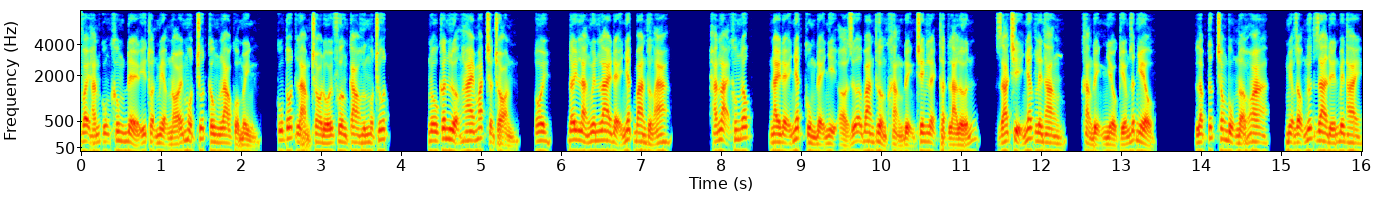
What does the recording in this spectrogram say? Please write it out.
vậy hắn cũng không để ý thuận miệng nói một chút công lao của mình, cũng tốt làm cho đối phương cao hứng một chút. Ngô cân lượng hai mắt trợn tròn, ôi, đây là nguyên lai đệ nhất ban thưởng a. Hắn lại không đốc này đệ nhất cùng đệ nhị ở giữa ban thưởng khẳng định t r ê n lệch thật là lớn, giá trị nhất lên thăng, khẳng định nhiều kiếm rất nhiều lập tức trong bụng nở hoa, miệng rộng nước ra đến bên hai,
